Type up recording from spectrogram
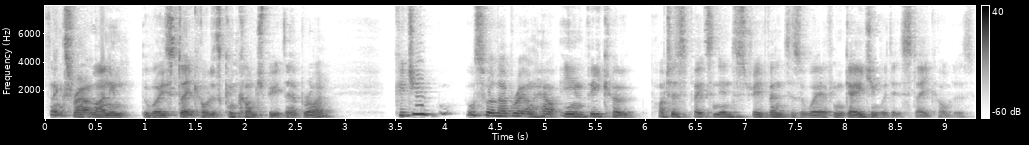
Thanks for outlining the way stakeholders can contribute there, Brian. Could you also elaborate on how EMVCO participates in industry events as a way of engaging with its stakeholders?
